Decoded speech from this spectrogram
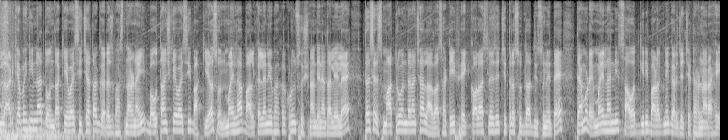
लाडक्या बहिणींना दोनदा केवायसीची आता गरज भासणार नाही. बहुतांश केवायसी बाकी असून महिला बालकल्याण विभागाकडून सूचना देण्यात आलेल्या आहे. तसेच मातृवंदनाच्या लाभासाठी फेक कॉल असल्याचे चित्रसुद्धा दिसून येते त्यामुळे महिलांनी सावधगिरी बाळगणे गरजेचे ठरणार आहे.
